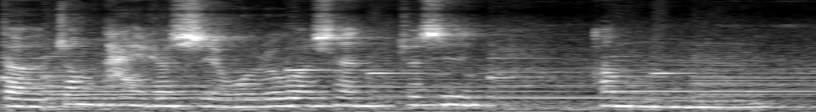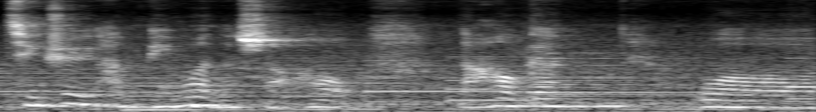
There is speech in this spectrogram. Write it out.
的状态就是，我如果是就是嗯情绪很平稳的时候，然后跟我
